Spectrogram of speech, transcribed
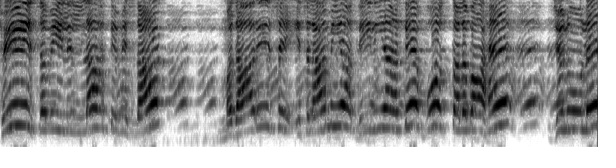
फ़ी सबीलिल्लाह के मिसदाक मदारी से इस्लामिया दीनिया के वो तलबा हैं जिन्होंने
